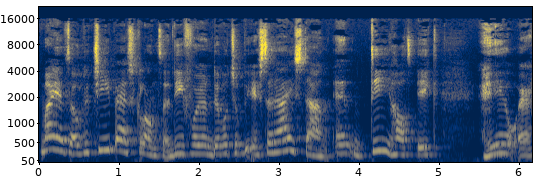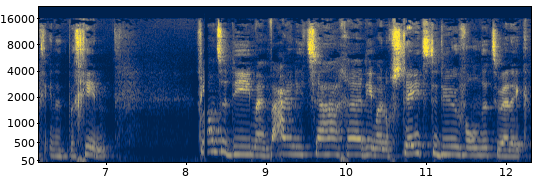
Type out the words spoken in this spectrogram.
Maar je hebt ook de cheap ass klanten die voor je een dubbeltje op de eerste rij staan. En die had ik heel erg in het begin. Klanten die mijn waarde niet zagen, die mij nog steeds te duur vonden, terwijl ik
